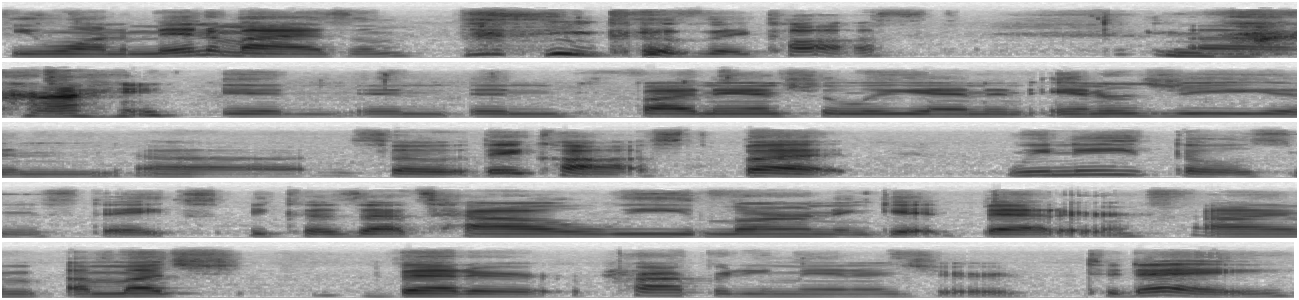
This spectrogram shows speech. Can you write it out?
You want to minimize them because they cost. Uh, right. In, in, in financially and in energy. And uh, so they cost. But we need those mistakes because that's how we learn and get better. I'm a much better property manager today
